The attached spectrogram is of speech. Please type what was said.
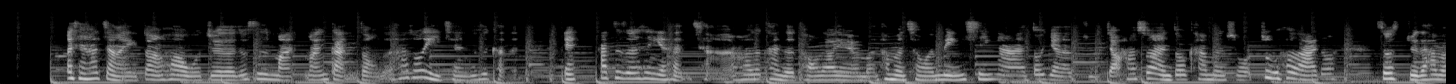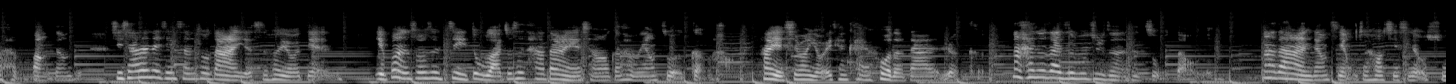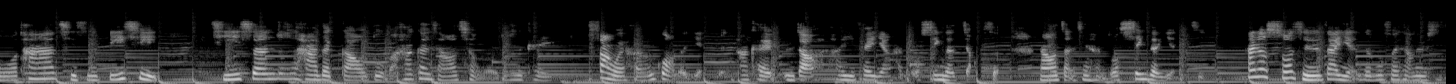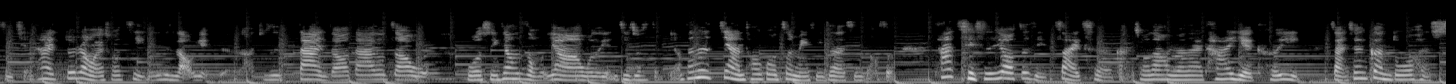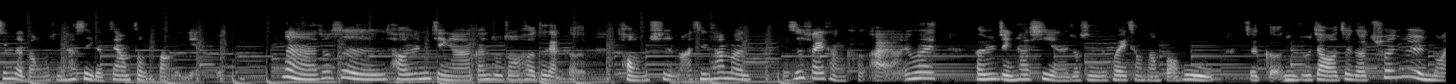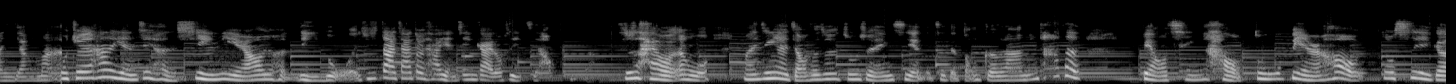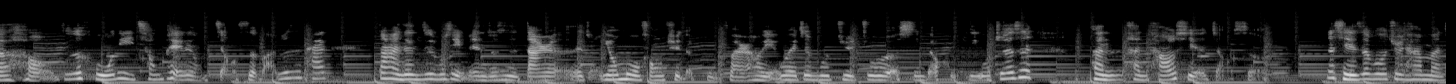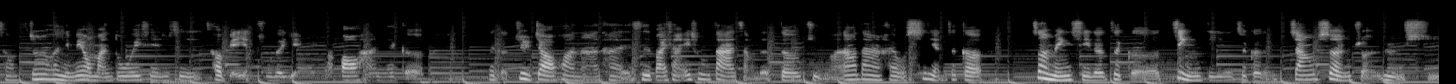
而且他讲了一段话，我觉得就是蛮蛮感动的。他说以前就是可能，哎，他自尊心也很强，然后就看着同僚演员们他们成为明星啊，都演了主角，他虽然都他们说祝贺啊，就。就觉得他们很棒这样子，其实他的内心深处当然也是会有点，也不能说是嫉妒啦，就是他当然也想要跟他们一样做得更好，他也希望有一天可以获得大家的认可。那他就在这部剧真的是做到了。那当然，江启勇最后其实有说，他其实比起提升就是他的高度吧，他更想要成为就是可以范围很广的演员，他可以遇到他也可以演很多新的角色，然后展现很多新的演技。他就说，其实，在演这部《非常律师》之前，他也就认为说自己已经是老演员了，就是大家你知道，大家都知道我我的形象是怎么样啊，我的演技就是怎么样。但是，既然透过郑明熙这个新角色，他其实又自己再次的感受到，原来他也可以展现更多很新的东西。他是一个这样这么棒的演员。那就是何云锦啊，跟朱中赫这两个同事嘛，其实他们也是非常可爱啊，因为。何云锦他饰演的就是会常常保护这个女主角的这个春日暖阳嘛，我觉得他的演技很细腻，然后又很利落，诶，就是大家对他演技应该也都是一致好评吧。就是还有让我蛮惊艳的角色，就是朱雪英饰演的这个东哥拉明，他的表情好多变，然后又是一个好就是活力充沛的那种角色吧，就是他。当然，在这部戏里面，就是担任了那种幽默风趣的部分，然后也为这部剧注入了新的活力。我觉得是很很讨喜的角色。那其实这部剧他们从就是会里面有蛮多一些就是特别演出的演员嘛，包含那个那个具教焕啊，他也是百想艺术大奖的得主嘛。然后当然还有饰演这个郑明熙的这个劲敌的这个张胜准律师。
